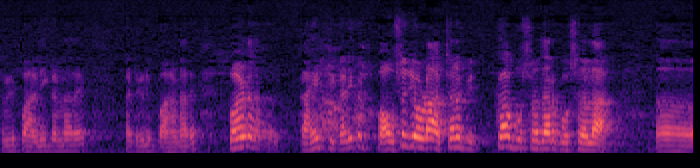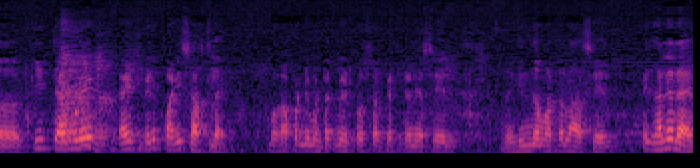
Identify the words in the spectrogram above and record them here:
सगळी पाहणी करणार आहे. त्या ठिकाणी पाहणार आहे. पण काही ठिकाणी कारण पाऊस एवढा अचानक इतका मुसळधार कोसळला की त्यामुळे काही ठिकाणी पाणी साचलंय. मग आपण जे म्हणतात मेट्रो सारख्या ठिकाणी असेल हिंद माताला असेल काही झालेलं आहे.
